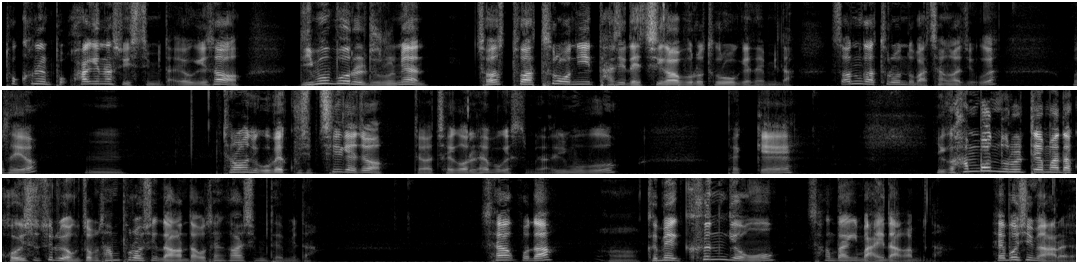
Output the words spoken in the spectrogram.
토큰을 보- 확인할 수 있습니다. 여기서 리무브를 누르면 저스트와 트론이 다시 내 지갑으로 들어오게 됩니다. 썬과 트론도 마찬가지고요. 보세요. 음, 트론이 597개죠. 제가 제거를 해보겠습니다. 리무브 100개. 이거 한 번 누를 때마다 거의 수수료 0.3%씩 나간다고 생각하시면 됩니다. 생각보다 어, 금액이 큰 경우 상당히 많이 나갑니다. 해보시면 알아요.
